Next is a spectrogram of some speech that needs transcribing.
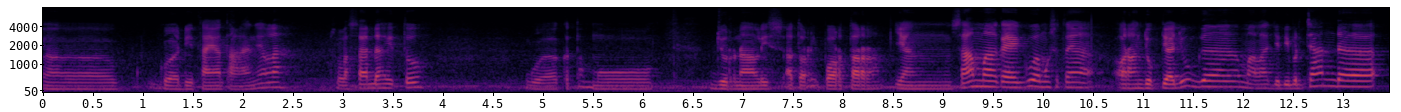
uh, gue ditanya-tanya lah. Selesai dah itu. Gue ketemu jurnalis atau reporter yang sama kayak gue maksudnya orang Jogja juga malah jadi bercanda.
